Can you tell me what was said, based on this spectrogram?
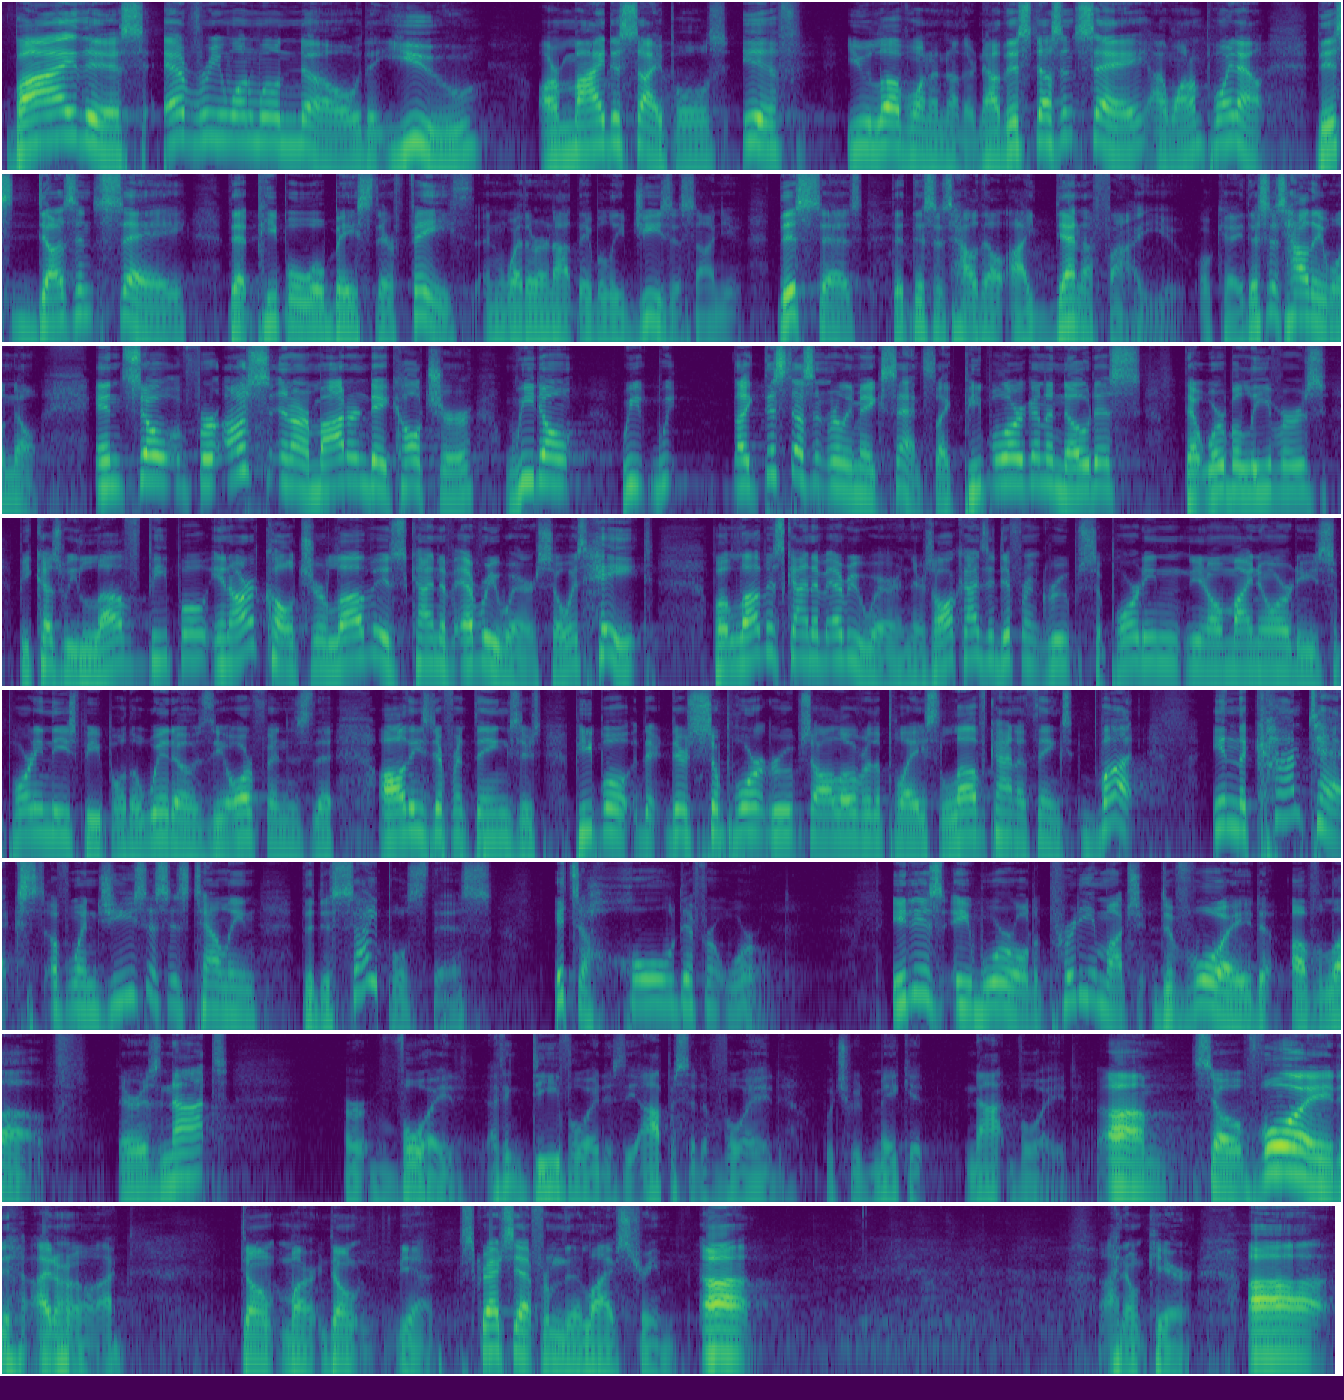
By this, everyone will know that you are my disciples if you love one another. Now, this doesn't say, I want to point out, this doesn't say that people will base their faith and whether or not they believe Jesus on you. This says that this is how they'll identify you, okay? This is how they will know. And so, for us in our modern day culture, we don't, we, we, like this doesn't really make sense. Like people are going to notice that we're believers because we love people. In our culture, love is kind of everywhere. So is hate, but love is kind of everywhere. And there's all kinds of different groups supporting, you know, minorities, supporting these people, the widows, the orphans, the all these different things. There's people there's support groups all over the place, love kind of things. But in the context of when Jesus is telling the disciples this, it's a whole different world. It is a world pretty much devoid of love. There is not, or void, I think devoid is the opposite of void, which would make it not void. Um, so void, I don't know. I, don't mark, don't, yeah, scratch that from the live stream. Uh, I don't care. Uh,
